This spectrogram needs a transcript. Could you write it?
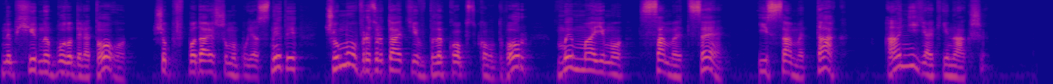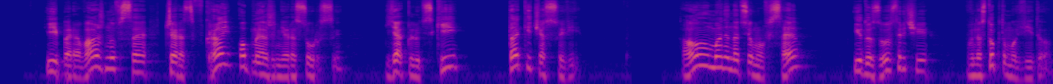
необхідно було для того, щоб в подальшому пояснити, чому в результаті в Black Ops Cold War ми маємо саме це і саме так, а ніяк інакше. І переважно все через вкрай обмежені ресурси, як людські, так і часові. А у мене на цьому все, і до зустрічі в наступному відео.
